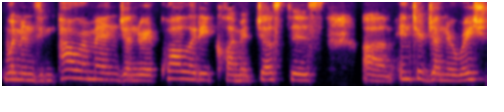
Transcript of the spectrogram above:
women's empowerment, gender equality, climate justice, um, intergenerational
